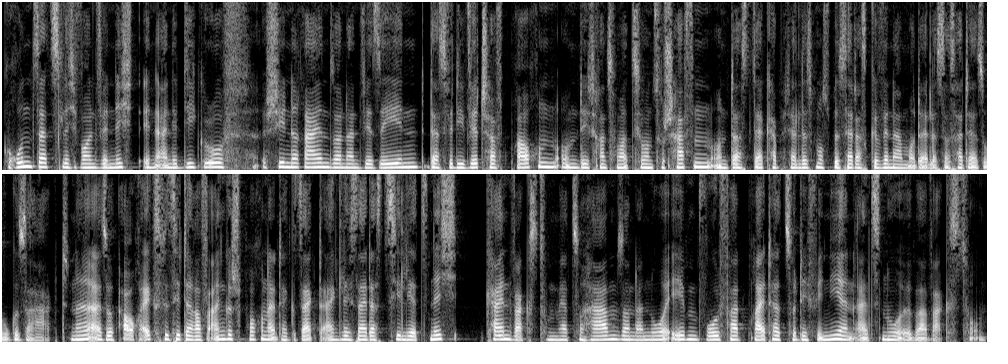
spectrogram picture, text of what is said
grundsätzlich wollen wir nicht in eine Degrowth-Schiene rein, sondern wir sehen, dass wir die Wirtschaft brauchen, um die Transformation zu schaffen und dass der Kapitalismus bisher das Gewinnermodell ist. Das hat er so gesagt. Ne? Also auch explizit darauf angesprochen hat er gesagt, eigentlich sei das Ziel jetzt nicht, kein Wachstum mehr zu haben, sondern nur eben Wohlfahrt breiter zu definieren als nur über Wachstum.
